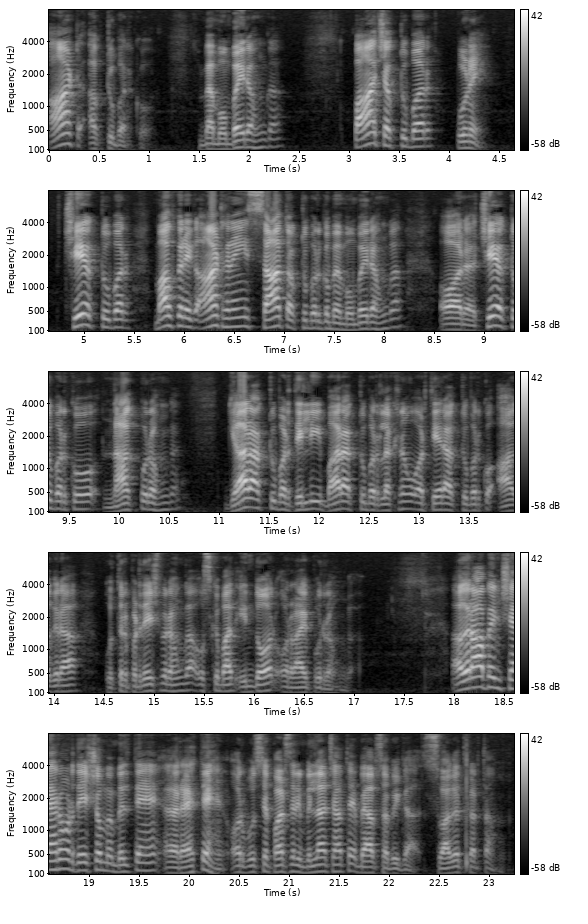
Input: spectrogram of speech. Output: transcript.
8 अक्टूबर को। मैं मुंबई रहूँगा। 5 अक्टूबर पुणे। 6 अक्टूबर, माफ़ करेगा 8 नहीं 7 अक्टूबर को मैं मुंबई रहूँगा और 6 अक्टूबर को नागपुर रहूँगा। 11 अक्टूबर दिल्ली 12 अक्टूबर लखनऊ और 13 अक्टूबर को आगरा, उत्तर प्रदेश में रहूँगा, उसके बाद इंदौर और रायपुर रहूँगा। अगर आप इन शहरों और देशों में मिलते हैं, रहते हैं और मुझसे पर्सनली मिलना चाहते हैं, मैं आप सभी का स्वागत करता हूँ।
